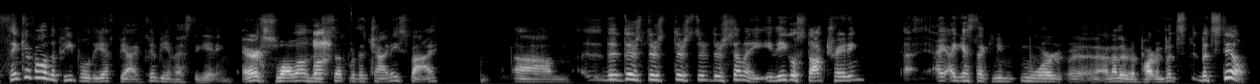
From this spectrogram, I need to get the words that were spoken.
think of all the people the FBI could be investigating. Eric Swalwell, who's up with a Chinese spy. Um, there's there's there's there's so many illegal stock trading. I, I guess that could be more uh, another department, but but still,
